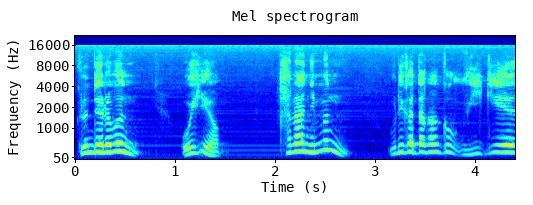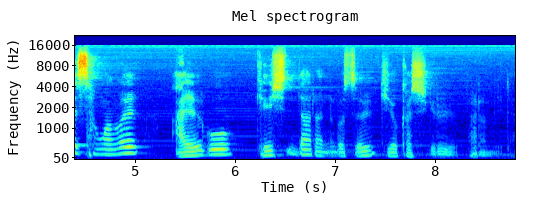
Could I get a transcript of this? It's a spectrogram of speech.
그런데 여러분 오히려 하나님은 우리가 당한 그 위기의 상황을 알고 계신다라는 것을 기억하시기를 바랍니다.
